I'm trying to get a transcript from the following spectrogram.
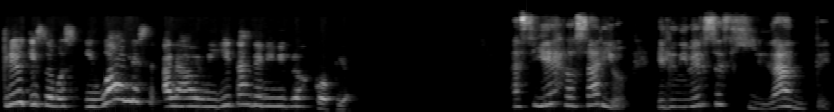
Creo que somos iguales a las hormiguitas de mi microscopio. Así es, Rosario. El universo es gigante.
